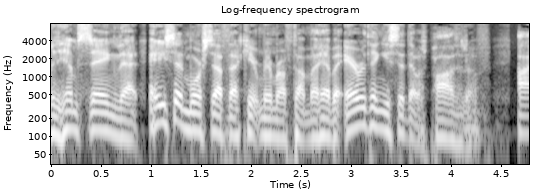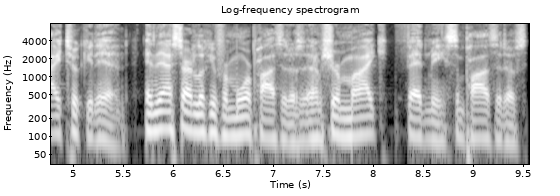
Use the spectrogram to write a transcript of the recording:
And him saying that, and he said more stuff that I can't remember off the top of my head, but everything he said that was positive, I took it in. And then I started looking for more positives. And I'm sure Mike fed me some positives.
